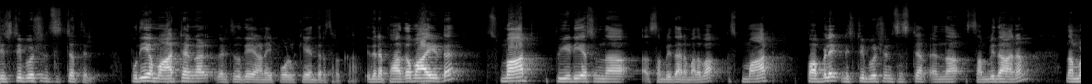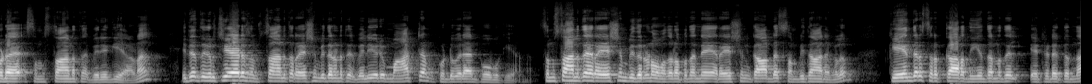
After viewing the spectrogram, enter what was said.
ഡിസ്ട്രിബ്യൂഷൻ സിസ്റ്റത്തിൽ പുതിയ മാറ്റങ്ങൾ വരുത്തുകയാണ് ഇപ്പോൾ കേന്ദ്ര സർക്കാർ. ഇതിന്റെ ഭാഗമായിട്ട് സ്മാർട്ട് പി ഡി എസ് എന്ന സംവിധാനം അഥവാ സ്മാർട്ട് പബ്ലിക് ഡിസ്ട്രിബ്യൂഷൻ സിസ്റ്റം എന്ന സംവിധാനം നമ്മുടെ സംസ്ഥാനത്ത് വരികയാണ്. ഇത് തീർച്ചയായിട്ടും സംസ്ഥാനത്ത് റേഷൻ വിതരണത്തിൽ വലിയൊരു മാറ്റം കൊണ്ടുവരാൻ പോവുകയാണ്. സംസ്ഥാനത്തെ റേഷൻ വിതരണവും അതോടൊപ്പം തന്നെ റേഷൻ കാർഡ് സംവിധാനങ്ങളും കേന്ദ്ര സർക്കാർ നിയന്ത്രണത്തിൽ ഏറ്റെടുക്കുന്ന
